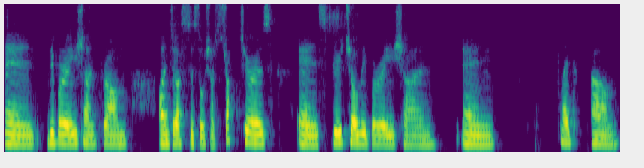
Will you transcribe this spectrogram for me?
and liberation from unjust social structures and spiritual liberation and like um,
